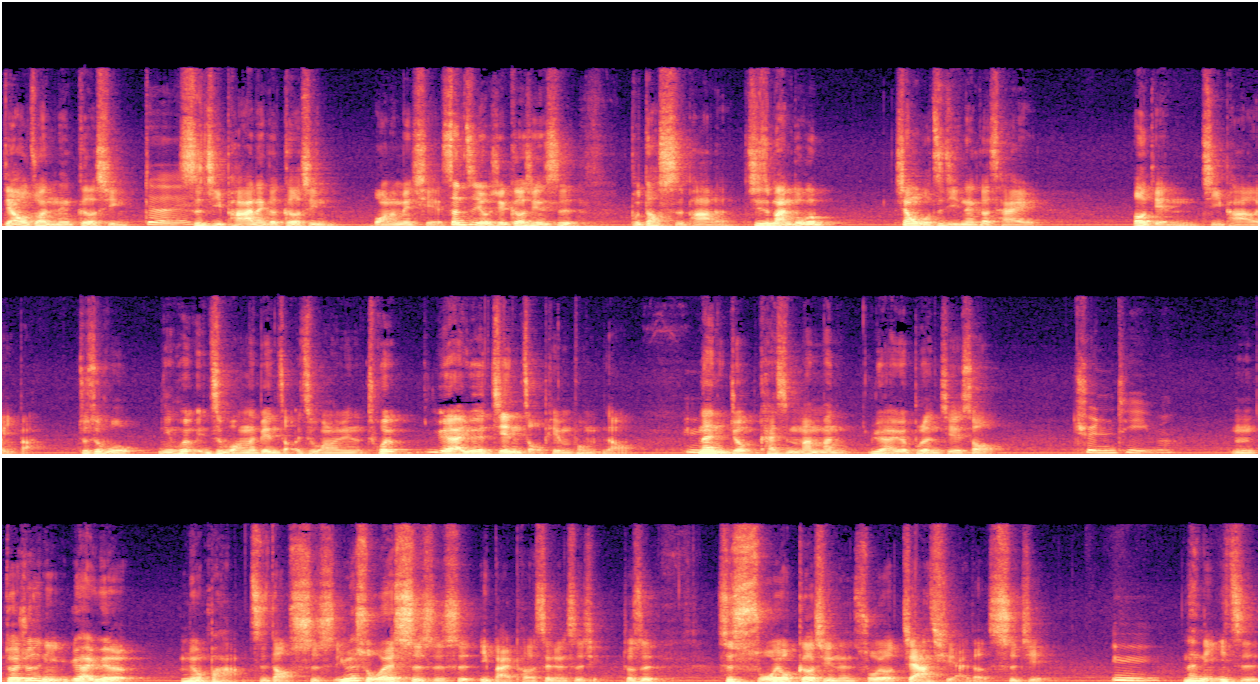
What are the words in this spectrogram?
刁钻的那个个性对，十几趴那个个性往那边写，甚至有些个性是不到十趴的，其实蛮多个，像我自己那个才二点几趴而已吧，就是我你会一直往那边走，一直往那边走，会越来越剑走偏锋，你知道吗？那你就开始慢慢越来越不能接受，群体嘛，嗯，对，就是你越来越没有办法知道事实，因为所谓的事实是一百 percent 的事情，就是是所有个性人所有加起来的世界。嗯，那你一直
